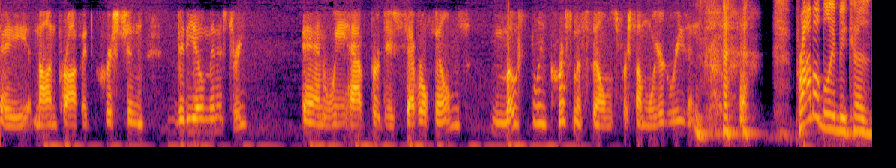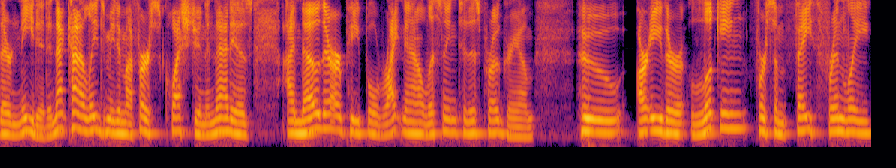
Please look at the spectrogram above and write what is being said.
a nonprofit Christian video ministry, and we have produced several films, mostly Christmas films for some weird reason. Probably because they're needed. And that kind of leads me to my first question, and that is I know there are people right now listening to this program who are either looking for some faith friendly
